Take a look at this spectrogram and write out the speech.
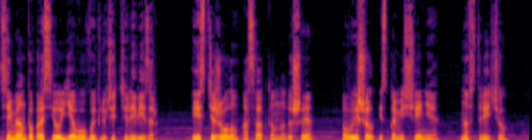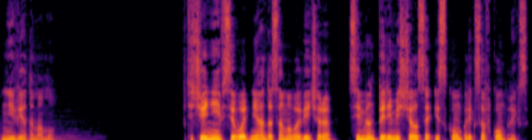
Семен попросил Еву выключить телевизор и с тяжелым осадком на душе вышел из помещения навстречу неведомому. В течение всего дня до самого вечера Семен перемещался из комплекса в комплекс,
